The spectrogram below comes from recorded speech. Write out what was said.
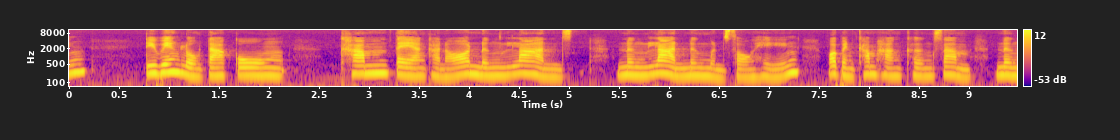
งดีเว้งหลงตาโกงคำแตงค่ะเนาะหนึ่งล้านหนึ่งล้านหนึ่งหมื่นสองเฮงว่าเป็นคำหังเคิงซ้ำหนึ่ง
